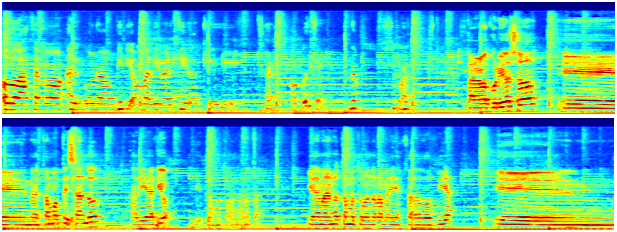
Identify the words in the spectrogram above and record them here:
o hacemos algunos vídeos más divertidos que Sí. os gusten, ¿no? Bueno, para los curiosos, eh, nos estamos pesando a diario y estamos tomando nota. Y además no estamos tomando las medidas cada dos días. Eh,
